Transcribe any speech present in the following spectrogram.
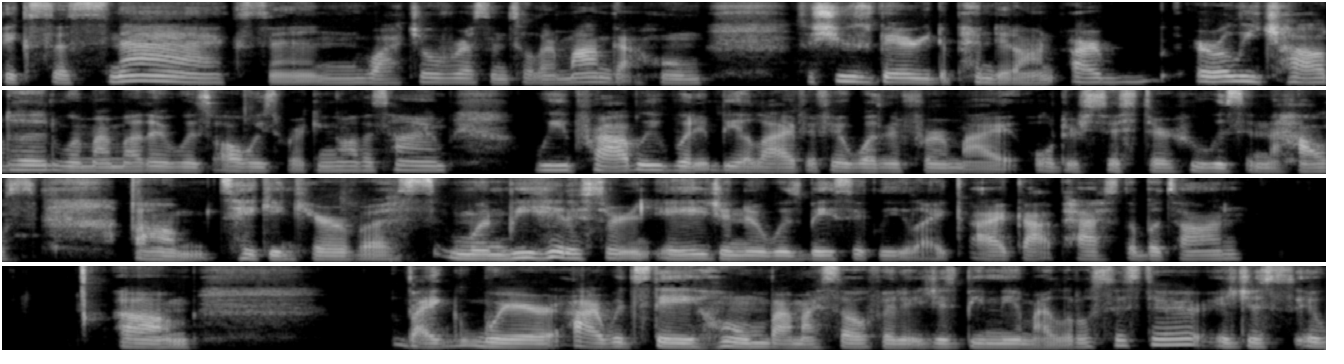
fix us snacks and watch over us until our mom got home. So she was very dependent on our early childhood when my mother was always working all the time. We probably wouldn't be alive if it wasn't for my older sister who was in the house um, taking care of us. When we hit a certain age and it was basically like I got past the baton, um, like where I would stay home by myself and it'd just be me and my little sister. It just, it,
